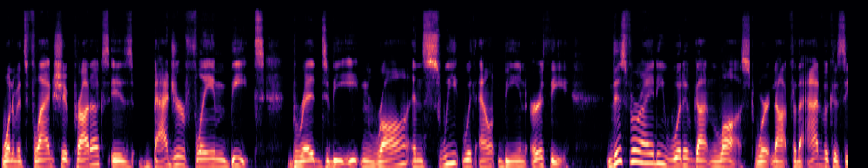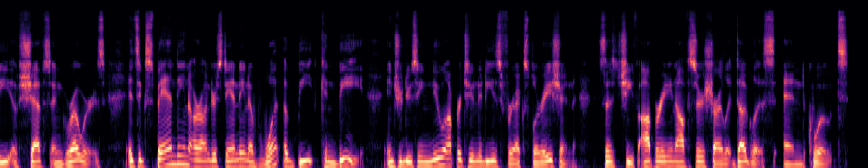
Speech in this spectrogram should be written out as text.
One of its flagship products is Badger Flame Beet, bred to be eaten raw and sweet without being earthy. This variety would have gotten lost were it not for the advocacy of chefs and growers. It's expanding our understanding of what a beet can be, introducing new opportunities for exploration, says Chief Operating Officer Charlotte Douglas, end quote.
